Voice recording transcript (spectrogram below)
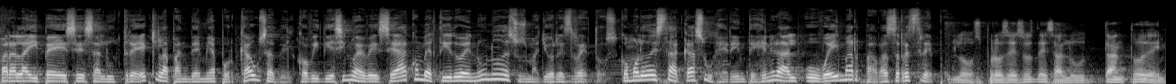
Para la IPS Salud Trek, la pandemia por causa del COVID-19 se ha convertido en uno de sus mayores retos, como lo destaca su gerente general, Uweimar Pavas Restrepo. Los procesos de salud, tanto de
